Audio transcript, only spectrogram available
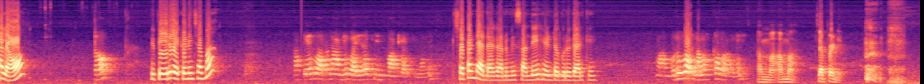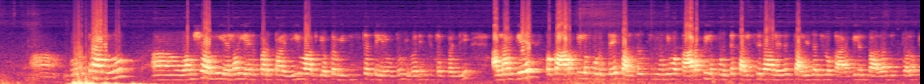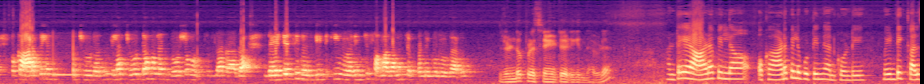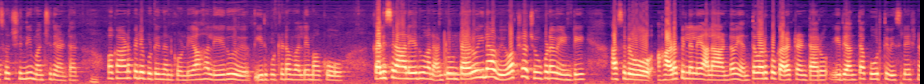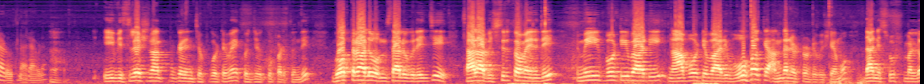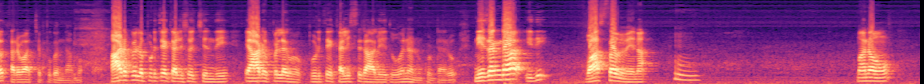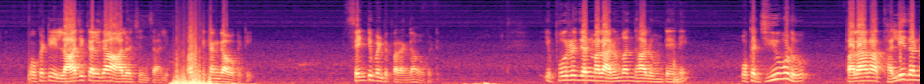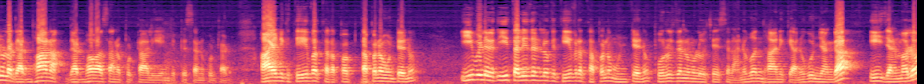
Hello. Hello. మీ పేరు ఎక్కడి నుంచమ్మా నా పేరు వరణ అండి వైజాగ్ నుంచి మాట్లాడుతున్నాను. చెప్పండి అన్నగారు మీ సందేహం ఏంటో గురుగారికి? ఆ, గురుగారు నమస్కారం అండి. అమ్మ అమ్మ చెప్పండి. ఆ, గోత్రాలు వంశాలు ఎలా ఏర్పడతాయి వాటి యొక్క విశిష్టత ఏమిటో వివరించి చెప్పండి. అలాగే ఒక ఆడపిల్ల పుడితే కలిసి వస్తుందని ఒక ఆడపిల్ల పుడితే కలిసి రాలేదు తల్లిదండ్రులు ఒక ఆడపిల్లని బాగా చూస్తారు ఒక ఆడపిల్లని చూడరు ఇలా చూడడం వల్ల దోషం వస్తుందా రాదా? దయచేసి రెండింటికి వివరించి సమాధానం చెప్పండి గురువు గారు రెండో ప్రశ్న ఏంటో అడిగింది ఆవిడ? అంటే ఆడపిల్ల ఒక ఆడపిల్ల పుట్టింది అనుకోండి మీ ఇంటికి కలిసి వచ్చింది మంచిది అంటారు. ఒక ఆడపిల్ల పుట్టింది అనుకోండి ఆహా లేదు ఇది పుట్టడం వల్లే మాకు కలిసి రాలేదు అని అంటూ ఉంటారు. ఇలా వివక్ష చూపడం ఏంటి? అసలు ఆడపిల్లలే అలా అనడం ఎంతవరకు కరెక్ట్ అంటారు? ఇది అంతా పూర్తి విశ్లేషణ అడుగుతున్నారు ఆవిడ. ఈ విశ్లేషణాత్మక నేను చెప్పుకోవటమే కొంచెం ఎక్కువ పడుతుంది. గోత్రాలు వంశాలు గురించి చాలా విస్తృతమైనది. మీ పోటీ వారి నా పోటీ వారి ఊహకి అందనటువంటి విషయము. దాన్ని సూక్ష్మంలో తర్వాత చెప్పుకుందాము. ఆడపిల్ల పుడితే కలిసి వచ్చింది ఈ ఆడపిల్ల పుడితే కలిసి రాలేదు అని అనుకుంటారు. నిజంగా ఇది వాస్తవమేనా? మనం ఒకటి లాజికల్గా ఆలోచించాలి. భౌతికంగా ఒకటి. సెంటిమెంట్ పరంగా ఒకటి. ఈ పూర్వజన్మల అనుబంధాలు ఉంటేనే ఒక జీవుడు ఫలానా తల్లిదండ్రుల గర్భాన గర్భవాసాన పుట్టాలి అని చెప్పేసి అనుకుంటాడు. ఆయనకి తీవ్ర తప తపన ఉంటేను ఈవిడ ఈ తల్లిదండ్రులకి తీవ్ర తపన ఉంటేను పూర్వజన్మలో చేసిన అనుబంధానికి అనుగుణ్యంగా ఈ జన్మలో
